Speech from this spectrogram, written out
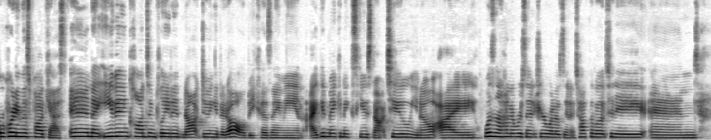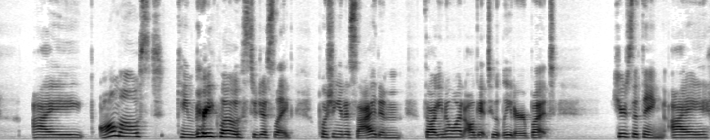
recording this podcast. And I even contemplated not doing it at all because I mean, I could make an excuse not to. You know, I wasn't 100% sure what I was going to talk about today, and I almost came very close to just like pushing it aside and thought, you know what, I'll get to it later. But here's the thing I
